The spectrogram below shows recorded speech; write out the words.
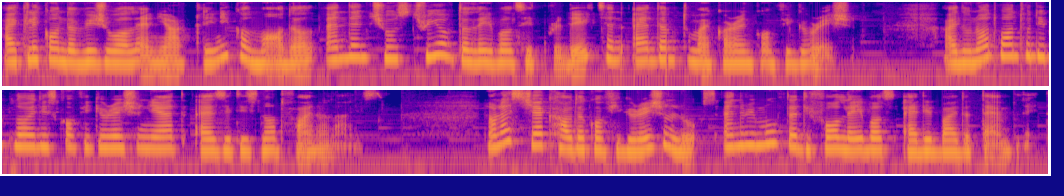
I click on the Visual NER clinical model and then choose three of the labels it predicts and add them to my current configuration. I do not want to deploy this configuration yet as it is not finalized. Now let's check how the configuration looks and remove the default labels added by the template.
